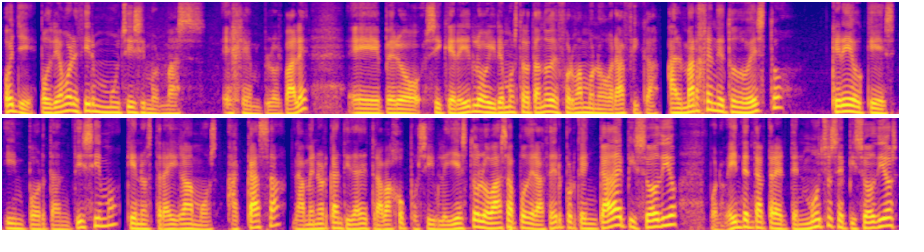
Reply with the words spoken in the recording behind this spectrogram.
oye, podríamos decir muchísimos más ejemplos, ¿vale? Eh, pero si queréis lo iremos tratando de forma monográfica. Al margen de todo esto, creo que es importantísimo que nos traigamos a casa la menor cantidad de trabajo posible. Y esto lo vas a poder hacer porque en cada episodio, bueno, voy a intentar traerte en muchos episodios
